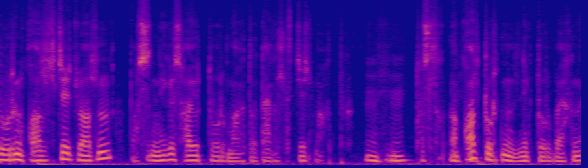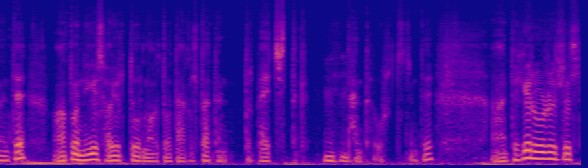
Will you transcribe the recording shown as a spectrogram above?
дүр нь голж ээж болно. Бос нэгээс хоёр дүр магадгүй дагалдчихэж магадгүй. Туслах гол дүрд нь нэг дүр байх нь тий. Магадгүй нэгээс хоёр дүр магадгүй дагалдаа тань дотор байждаг. Танд өөрчлөж тий. Аа тэгэхээр өөрөөр хэлбэл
